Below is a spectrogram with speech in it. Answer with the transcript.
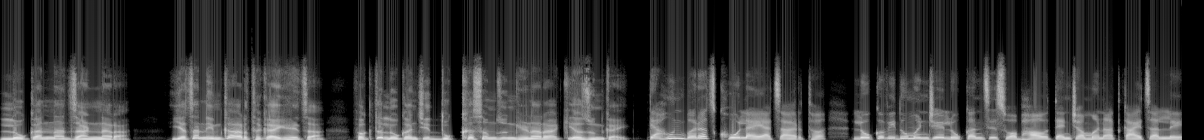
लोकांना जाणणारा. याचा नेमका अर्थ काय घ्यायचा? फक्त लोकांची दुःख समजून घेणारा की अजून काय? त्याहून बरंच खोल आहे याचा अर्थ. लोकविदू म्हणजे लोकांचे स्वभाव त्यांच्या मनात काय चाललंय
